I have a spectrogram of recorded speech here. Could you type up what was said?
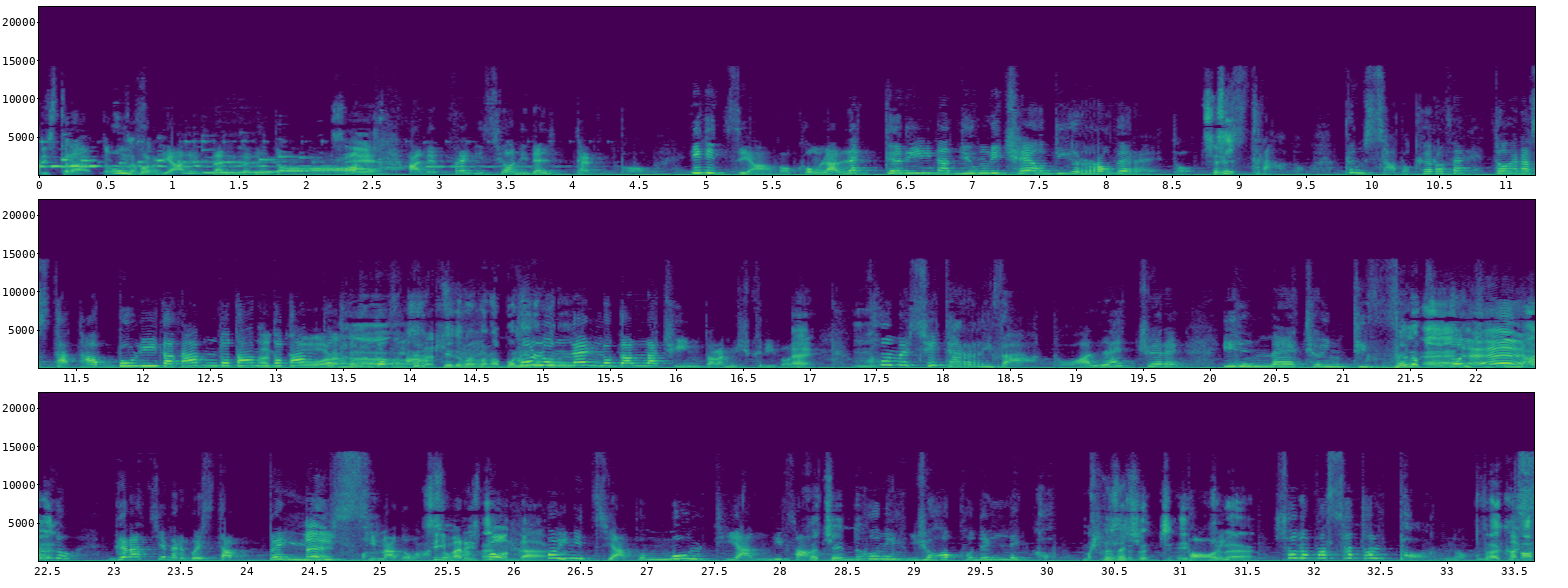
distratto. Un cordiale benvenuto Sì? alle previsioni del tempo. Iniziamo con la letterina di un liceo di Rovereto. Sì. Strano. Pensavo che Rovereto era stata abolita tanto, tanto, Ancora, tanto no. fa. Perché dovevano abolire? Colonnello dalla cintola mi scrivono. Eh. Come siete arrivato a leggere il meteo in tv? Ve lo chiedo Eh, eh. Grazie per questa bellissima domanda. Sì, ma risponda. Ho iniziato molti anni fa Facendo? con il gioco delle coppie. Ma cosa c'è? Poi sono passato al porno. Ma cosa?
